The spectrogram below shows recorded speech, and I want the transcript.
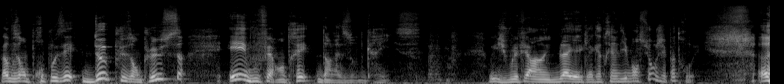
va vous en proposer de plus en plus et vous faire entrer dans la zone grise. Oui, je voulais faire une blague avec la quatrième dimension, j'ai pas trouvé. Euh,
